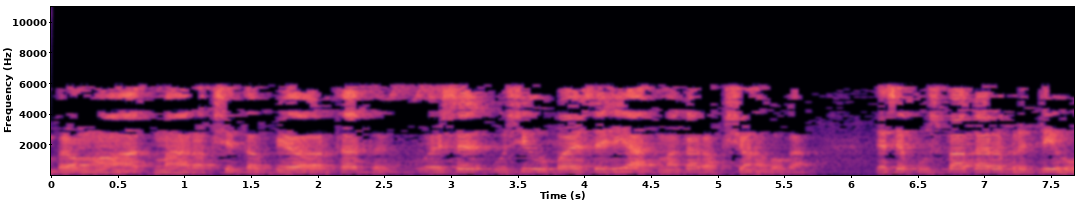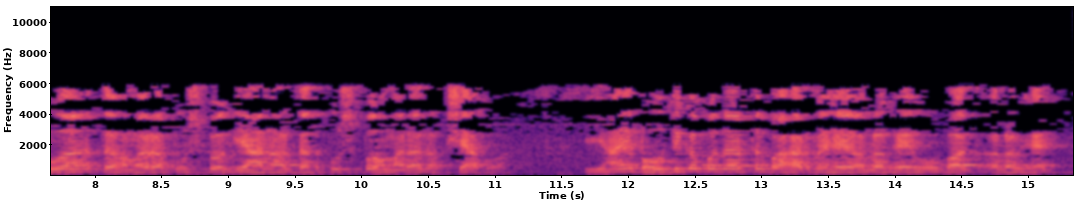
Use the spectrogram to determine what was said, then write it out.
ब्रह्म, आत्मा, रक्षितव्य अर्थात वैसे उसी उपाय से ही आत्मा का रक्षण होगा। जैसे पुष्पाकार वृत्ति हुआ तो हमारा पुष्प ज्ञान अर्थात पुष्प हमारा रक्षा हुआ। यहाँ ये भौतिक पदार्थ बाहर में है, अलग है, वो बात अलग है।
